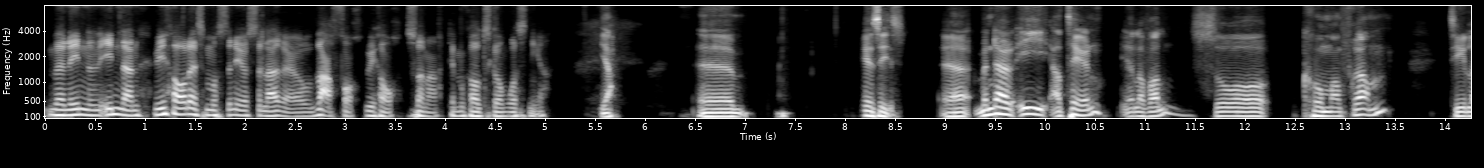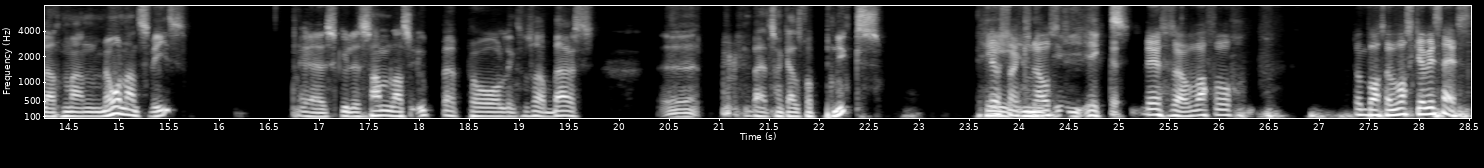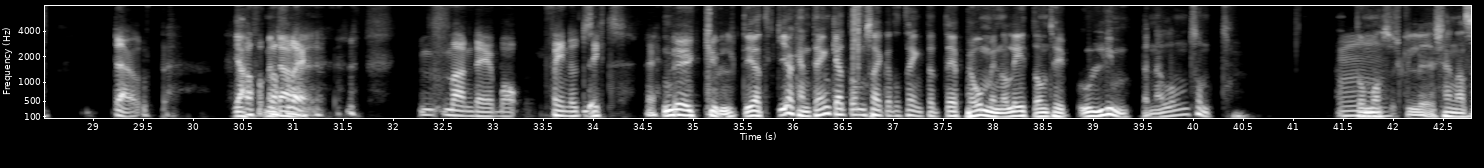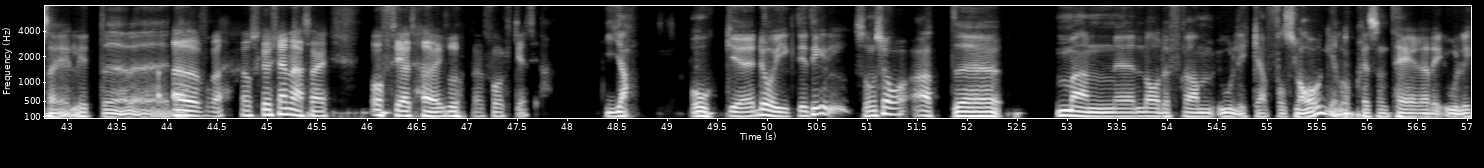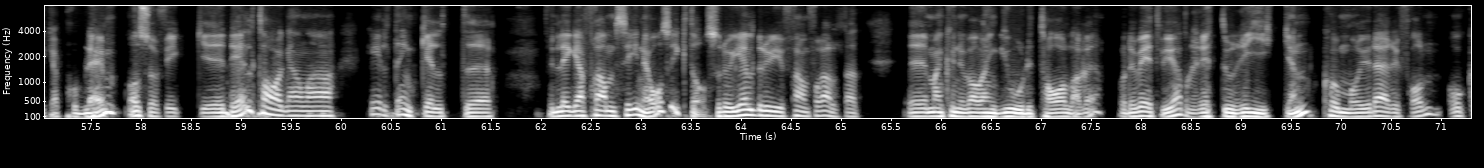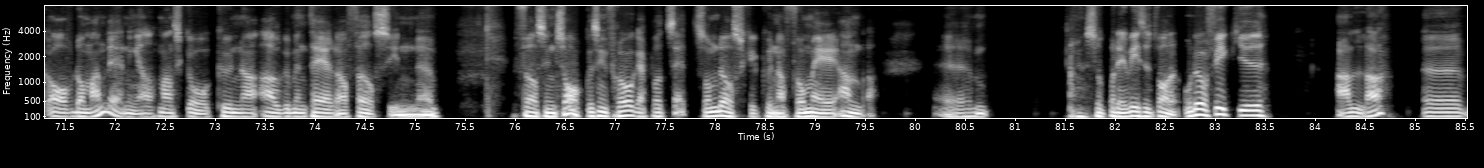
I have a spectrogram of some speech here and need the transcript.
Men innan, innan vi har det så måste ni också lära er varför vi har sådana demokratiska omröstningar. Eh, precis. Eh, men där i Aten i alla fall så kom man fram till att man månadsvis eh, skulle samlas uppe på liksom så här bergs, eh, berget som kallas för Pnyx. Det är knas. Det är så, varför... De bara så, var ska vi ses? Där uppe. Ja, varför men varför där, det? Men det är bra. Fin utsikt. Det. det är kul. Jag, jag kan tänka att de säkert har tänkt att det påminner lite om typ Olympen eller något sånt. Att de Mm. också skulle känna sig lite... eh, där. Övre. De ska känna sig officiellt högre upp än folket. Ja. Ja, och eh, då gick det till som så att eh, man lade fram olika förslag eller presenterade olika problem och så fick deltagarna helt enkelt lägga fram sina åsikter. Så då gällde det ju framför allt att eh, man kunde vara en god talare och det vet vi ju att retoriken kommer ju därifrån och av de anledningar att man ska kunna argumentera för sin eh, för sin sak och sin fråga på ett sätt som då ska kunna få med andra. Ehm, så på det viset var det. Och då fick ju alla, eh,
